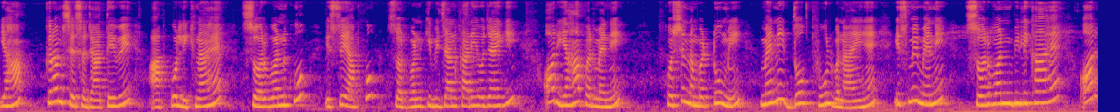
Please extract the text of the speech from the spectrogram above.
यहाँ क्रम से सजाते हुए आपको लिखना है स्वर वर्ण को। इससे आपको स्वर वर्ण की भी जानकारी हो जाएगी। और यहाँ पर मैंने क्वेश्चन नंबर टू में मैंने दो फूल बनाए हैं। इसमें मैंने स्वर वर्ण भी लिखा है और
